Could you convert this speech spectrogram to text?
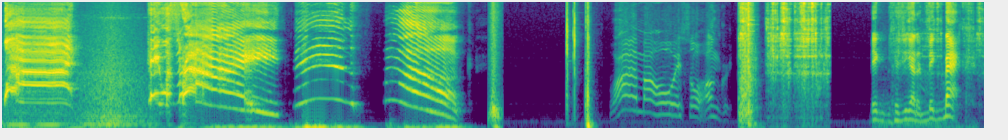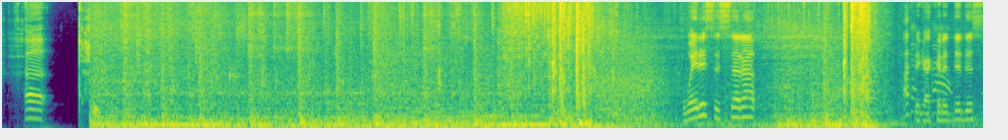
What? He was right! Man, fuck! Why am I always so hungry? Big because you got a big back. Uh The way this is set up, I think I could have did this.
